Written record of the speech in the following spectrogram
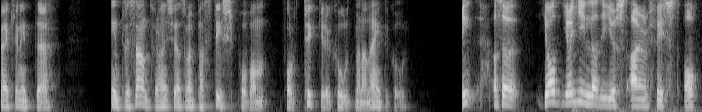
verkligen inte intressant för han känns som en pastisch på vad folk tycker är coolt men han är inte cool. Alltså, jag, jag gillade just Iron Fist och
